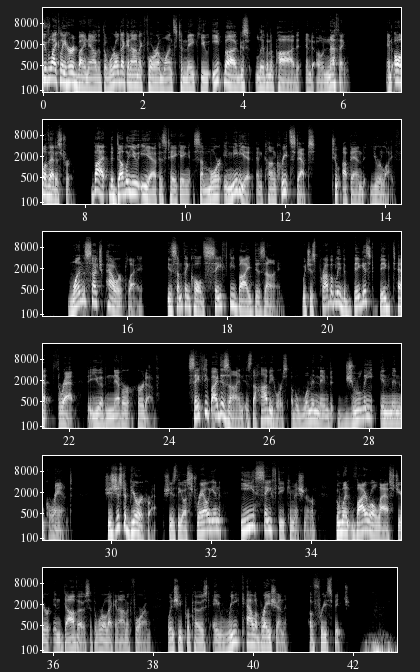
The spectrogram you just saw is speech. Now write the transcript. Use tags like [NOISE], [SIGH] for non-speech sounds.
You've likely heard by now that the World Economic Forum wants to make you eat bugs, live in a pod, and own nothing. And all of that is true. But the WEF is taking some more immediate and concrete steps to upend your life. One such power play is something called safety by design, which is probably the biggest big tech threat that you have never heard of. Safety by design is the hobby horse of a woman named Julie Inman Grant. She's just a bureaucrat. She's the Australian e safety commissioner who went viral last year in Davos at the World Economic Forum when she proposed a recalibration of free speech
